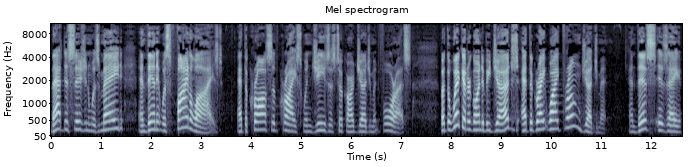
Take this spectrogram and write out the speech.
That decision was made, and then it was finalized at the cross of Christ when Jesus took our judgment for us. But the wicked are going to be judged at the great white throne judgment. And this is a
